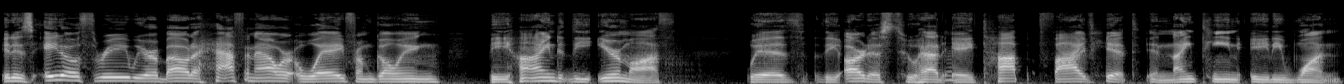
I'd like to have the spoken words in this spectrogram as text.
It is 8:03. We are about a half an hour away from going behind the ear moth with the artist who had a top 5 hit in 1981.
